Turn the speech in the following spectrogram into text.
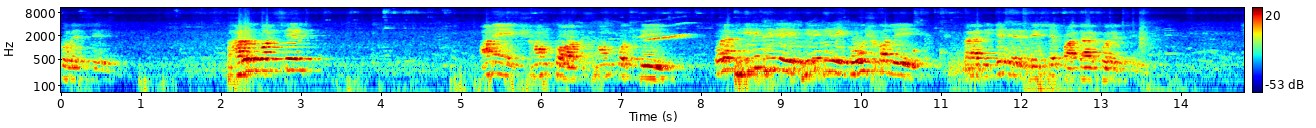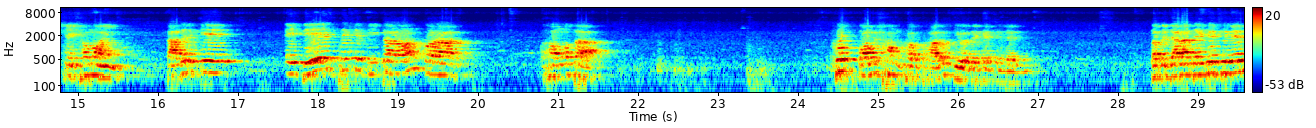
করেছে। ভারতবর্ষের অনেক সম্পদ, সম্পত্তি, ওরা ধীরে ধীরে ধীরে ধীরে কৌশলে তারা নিজেদের দেশে পাচার করেছে। সেই সময় তাদেরকে এই দেশ থেকে বিতাড়ন করার ক্ষমতা খুব কম সংখ্যক ভারতীয় দেখেছিলেন। তবে যারা দেখেছিলেন,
